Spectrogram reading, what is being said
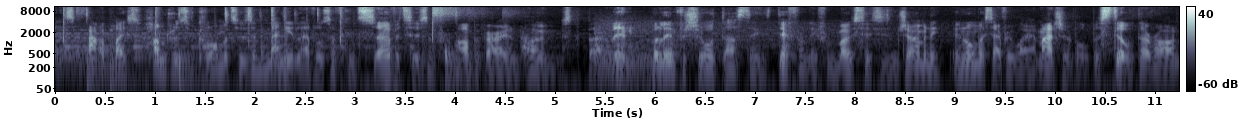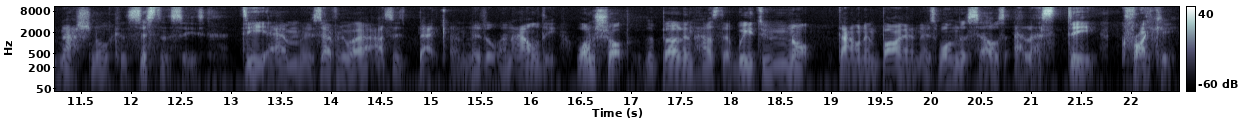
it's about a place hundreds of kilometres and many levels of conservatism from our Bavarian homes Berlin. Berlin, for sure, does things differently from most cities in Germany in almost every way imaginable, but still, there are national consistencies. DM is everywhere, as is Beck and Lidl and Aldi. One shop that Berlin has that we do not down in Bayern is one that sells LSD. Crikey.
